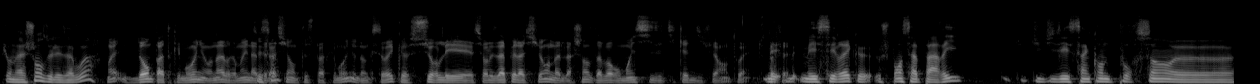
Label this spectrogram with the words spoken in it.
puis on a la chance de les avoir. Ouais, dans patrimoine, on a vraiment une appellation en plus patrimoine. Donc c'est vrai que sur les, sur les appellations, on a de la chance d'avoir au moins six étiquettes différentes. Ouais, tout à Mais, fait. mais c'est vrai que je pense à Paris, tu, tu disais 50% euh,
